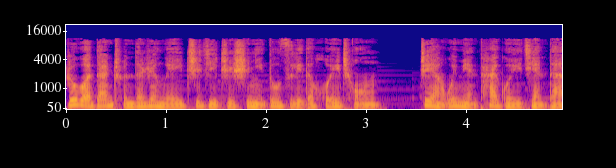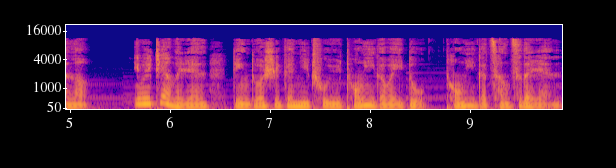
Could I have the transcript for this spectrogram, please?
如果单纯的认为知己只是你肚子里的蛔虫，这样未免太过于简单了。因为这样的人，顶多是跟你处于同一个维度、同一个层次的人。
